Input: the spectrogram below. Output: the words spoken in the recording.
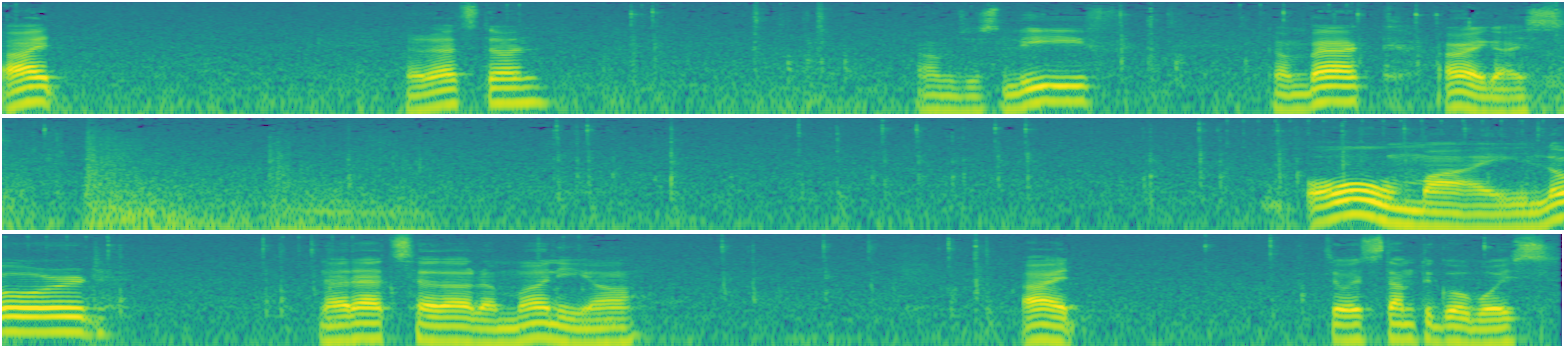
Alright. Now that's done. I'm just leave. Come back. Alright guys. Oh my lord. Now that's a lot of money, huh? Alright. So it's time to go, boys.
